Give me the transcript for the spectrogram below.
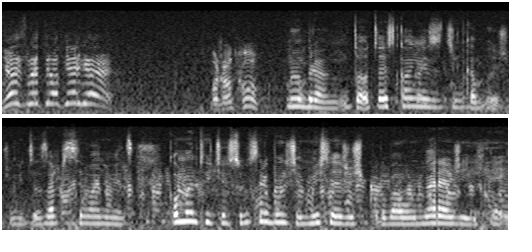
Niezłe trafienie! W porządku? Dobra, to, to jest koniec odcinka, bo jeszcze widzę zapisywanie, więc komentujcie, subskrybujcie. Myślę, że się podobało. Na razie i hej.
